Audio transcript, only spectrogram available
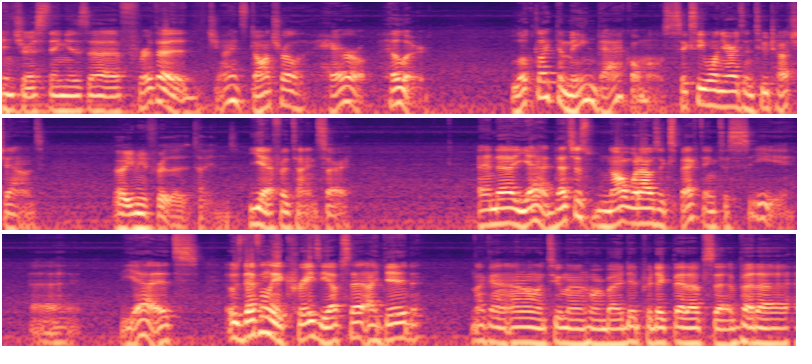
interesting is uh, for the Giants, Dontrell Har- Hilliard looked like the main back almost. 61 yards and two touchdowns. Oh, you mean for the Titans? Yeah, for the Titans, sorry. And uh, yeah, that's just not what I was expecting to see. Uh, yeah, it's it was definitely a crazy upset. I did I'm not gonna I don't want to toot my own horn, but I did predict that upset. But uh,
